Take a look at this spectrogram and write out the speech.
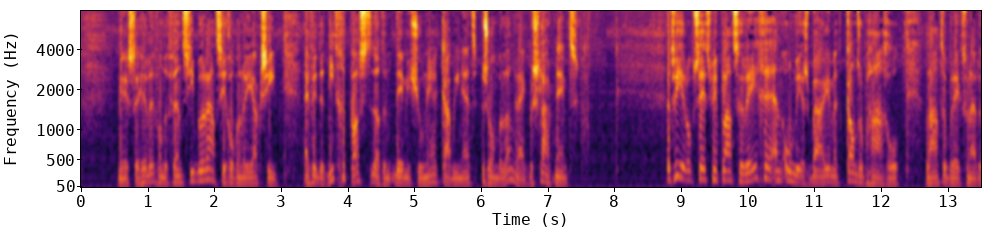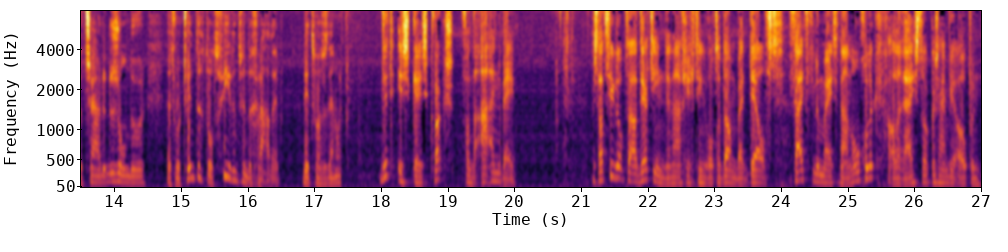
Minister Hille van Defensie beraadt zich op een reactie. Hij vindt het niet gepast dat een demissionair kabinet zo'n belangrijk besluit neemt. Het weer op steeds meer plaatsen regen en onweersbuien met kans op hagel. Later breekt vanuit het zuiden de zon door. Het wordt 20 tot 24 graden. Dit was het NOS. Dit is Kees Kwaks van de ANB. Er staat file op de A13, daarna richting Rotterdam bij Delft. 5 kilometer na een ongeluk, alle rijstroken zijn weer open.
